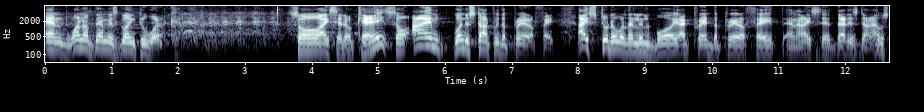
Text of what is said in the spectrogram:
and one of them is going to work. So I said, okay, so I'm going to start with a prayer of faith. I stood over the little boy, I prayed the prayer of faith, and I said, that is done. I was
